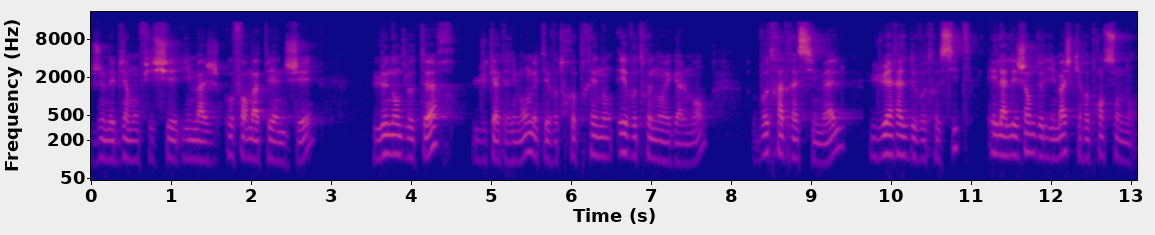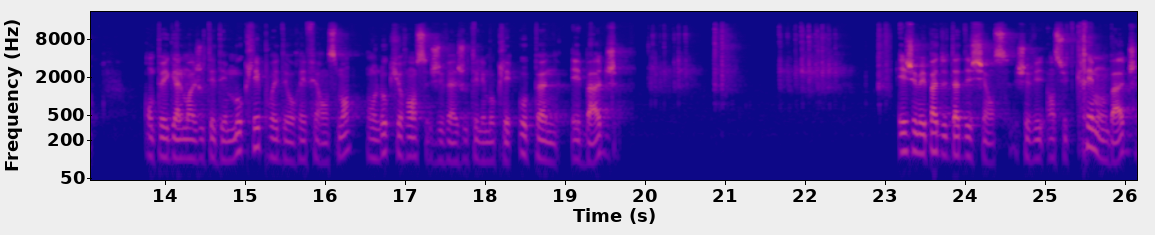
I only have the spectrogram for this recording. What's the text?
je mets bien mon fichier image au format PNG, le nom de l'auteur, Lucas Grimont, mettez votre prénom et votre nom également, votre adresse email, l'URL de votre site et la légende de l'image qui reprend son nom. On peut également ajouter des mots-clés pour aider au référencement. En l'occurrence, je vais ajouter les mots-clés Open et Badge. Et je ne mets pas de date d'échéance. Je vais ensuite créer mon badge.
